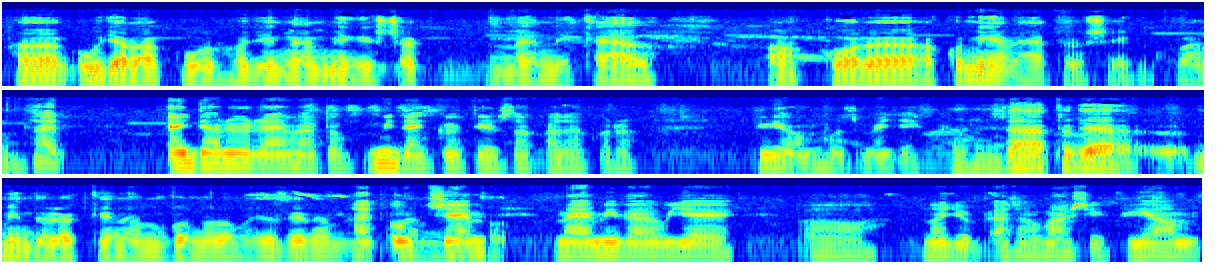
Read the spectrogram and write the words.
ha úgy alakul, hogy innen mégiscsak menni kell, akkor, akkor milyen lehetőségük van? Hát egyelőre, hát minden kötés szakad, akkor a fiamhoz megyek. Mhm. De hát ugye mindörökké nem gondolom, hogy azért nem Hát ott nem sem. ott. Mert mivel ugye a nagyobb, hát a másik fiam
